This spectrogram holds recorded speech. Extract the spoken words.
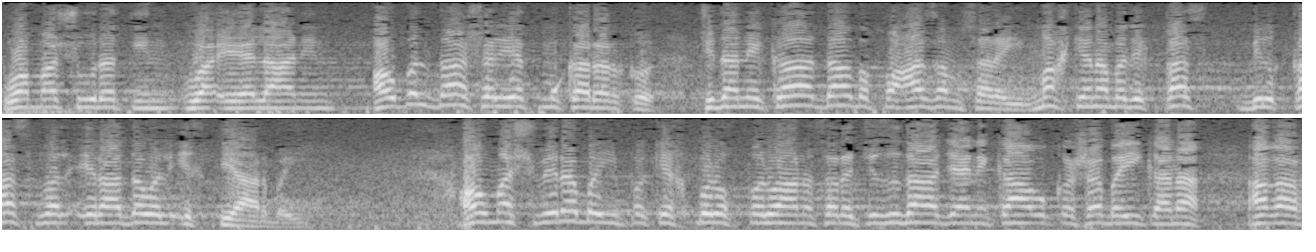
ومشورة واعلان او بل دا شریعت مقرر کو چی دا نکاح دا به په عزم سره یی مخکی نه به د قصد بالقصد والاراده والاختیار به یی او مشوره به یی پکی خپل خپلوانو سره چی زه دغه جای نکاح وکړم ښه به یی کنه هغه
